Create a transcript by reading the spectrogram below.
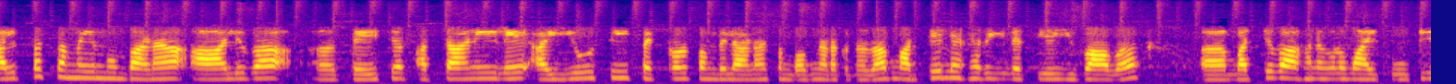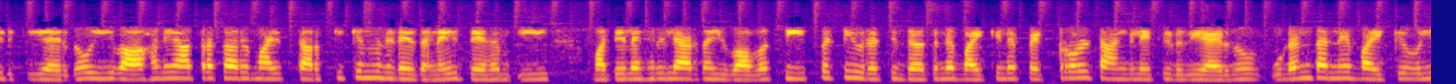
അല്പസമയം മുമ്പാണ് ആലുവ തേച്ച അത്താണിയിലെ ഐ യു സി പെട്രോൾ പമ്പിലാണ് സംഭവം നടക്കുന്നത്. മദ്യലഹരിയിലെത്തിയ യുവാവ് മറ്റു വാഹനങ്ങളുമായി കൂട്ടിയിടിക്കുകയായിരുന്നു. ഈ വാഹനയാത്രക്കാരുമായി തർക്കിക്കുന്നതിനിടെ തന്നെ ഇദ്ദേഹം ഈ മദ്യലഹരിയിലായിരുന്ന യുവാവ് തീപ്പെട്ടി ഉരച്ച് ഇദ്ദേഹത്തിന്റെ ബൈക്കിന്റെ പെട്രോൾ ടാങ്കിലേക്ക് ഇടുകയായിരുന്നു. ഉടൻ തന്നെ ബൈക്കിൽ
